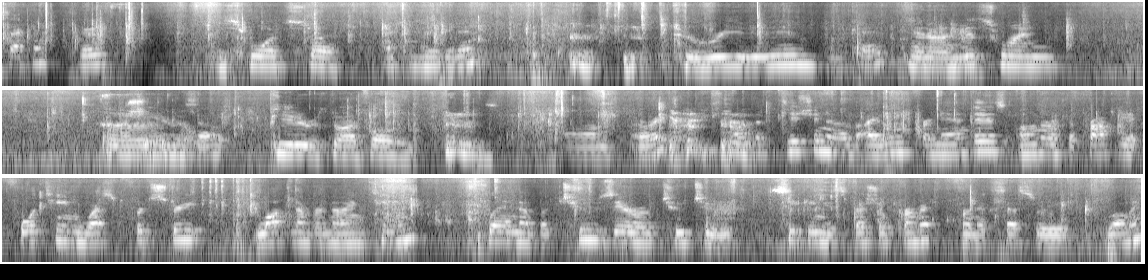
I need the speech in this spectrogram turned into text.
Second, Okay. Ms. Schwartz, uh, I can read it in, to read it in, okay? and on this one, Peter is out. Peter is not voting. All right. On the petition of Eileen Fernandez, owner of the property at 14 Westford Street, lot number 19, plan number 2022, seeking a special permit for an accessory dwelling.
